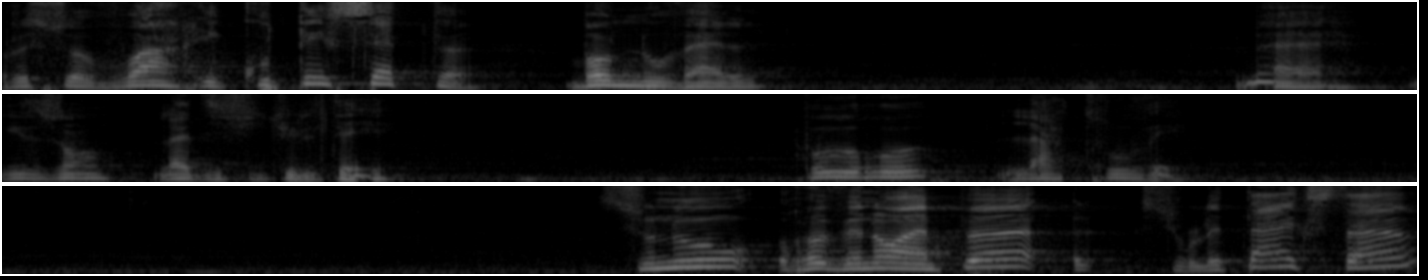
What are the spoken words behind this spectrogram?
recevoir, écouter cette bonne nouvelle, mais ils ont la difficulté pour la trouver. Si nous revenons un peu sur le texte, hein,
